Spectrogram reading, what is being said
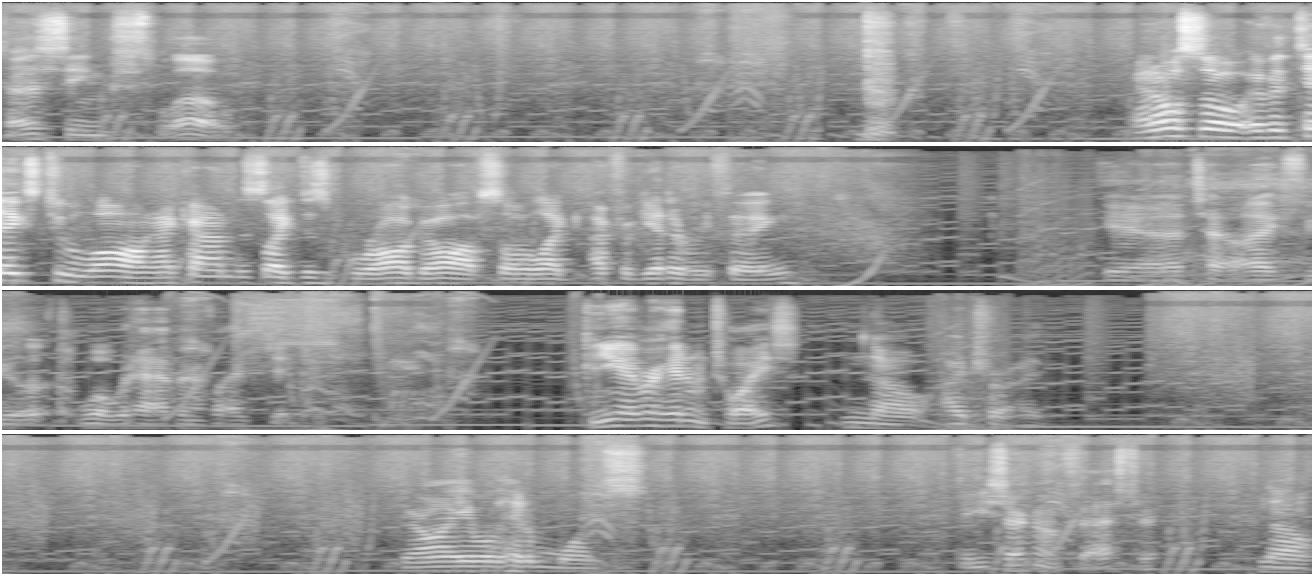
does seem slow. And also, if it takes too long, I kind of just like just grog off, so like I forget everything. Yeah, that's how I feel. What would happen if I did? Can you ever hit him twice? No, I tried. You're only able to hit him once. Did you start going faster? No,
